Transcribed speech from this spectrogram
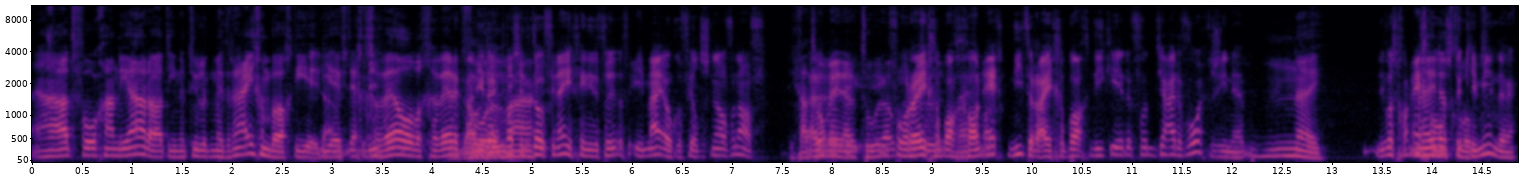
Ja, het voorgaande jaren had hij natuurlijk met Reichenbach. Die, die Ja, heeft echt die- geweldig gewerkt Ja, voor was in de Dauphiné ging hij er in mijn ogen veel te snel vanaf. Die gaat wel mee naar de Tour Ik ook. vond Regenbach gewoon echt niet Regenbach die ik eerder voor het jaar ervoor gezien heb. Nee. Die was gewoon echt Nee, een stukje klopt. minder.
